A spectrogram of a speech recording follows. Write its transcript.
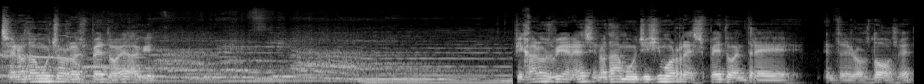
Se nota mucho respeto, ¿eh? Aquí. Fijaros bien, ¿eh? Se nota muchísimo respeto entre, entre los dos, ¿eh?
